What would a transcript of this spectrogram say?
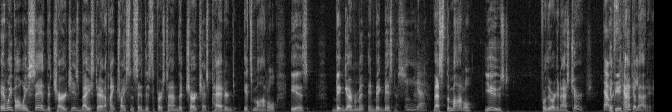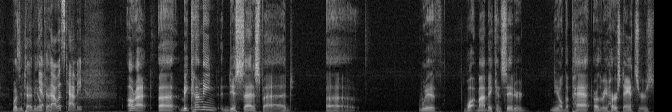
and we've always said the church is based there. I think Trayson said this the first time. The church has patterned its model is big government and big business. Mm-hmm. yeah That's the model used for the organized church. That if you think about it, was it Tabby? Yep, okay, that was tabby all right. Uh, becoming dissatisfied uh, with what might be considered, you know, the pat or the rehearsed answers.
